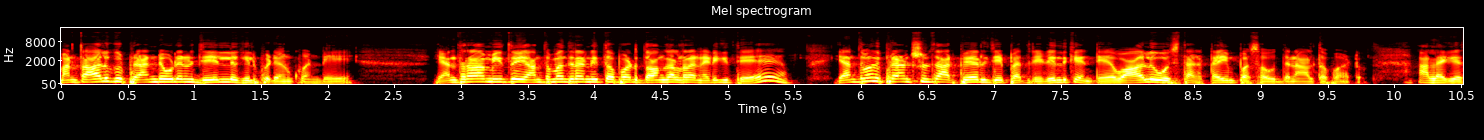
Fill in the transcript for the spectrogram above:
మన తాలూకు ఫ్రెండ్ ఎవడైనా జైల్లోకి వెళ్ళిపోయాడు అనుకోండి ఎంతరా మీతో ఎంతమందిరా నీతో పాటు దొంగలరా అని అడిగితే ఎంతమంది ఫ్రెండ్స్ ఉంటే ఆ పేర్లు చెప్పేస్తాడు ఎందుకంటే వాళ్ళు వస్తే అక్కడ టైం పాస్ అవుద్ది వాళ్ళతో పాటు. అలాగే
